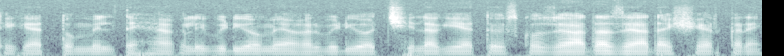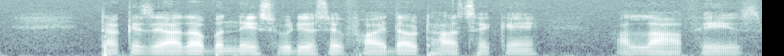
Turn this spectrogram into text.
ठीक है? तो मिलते हैं अगली वीडियो में। अगर वीडियो अच्छी लगी है तो इसको ज़्यादा से ज़्यादा शेयर करें, ताकि ज़्यादा बंदे इस वीडियो से फ़ायदा उठा सकें। Allah these.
